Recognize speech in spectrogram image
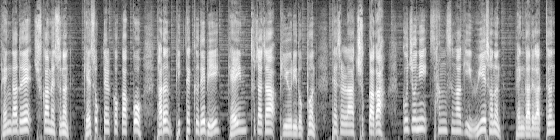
뱅가드의 추가 매수는 계속될 것 같고 다른 빅테크 대비 개인 투자자 비율이 높은 테슬라 주가가 꾸준히 상승하기 위해서는 뱅가드 같은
